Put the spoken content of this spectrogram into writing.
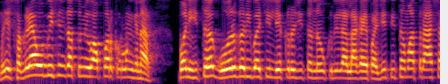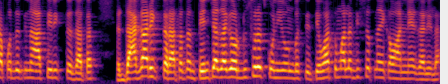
म्हणजे सगळ्या ओबीसींचा तुम्ही वापर करून घेणार. पण इथं गोरगरिबाची लेकरं जिथं नोकरीला लागाय पाहिजे तिथं मात्र अशा पद्धतीनं अतिरिक्त जातात जागा रिक्त राहतात आणि त्यांच्या जागेवर दुसरंच कोणी येऊन बसते तेव्हा तुम्हाला दिसत नाही का हो अन्याय झालेला?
